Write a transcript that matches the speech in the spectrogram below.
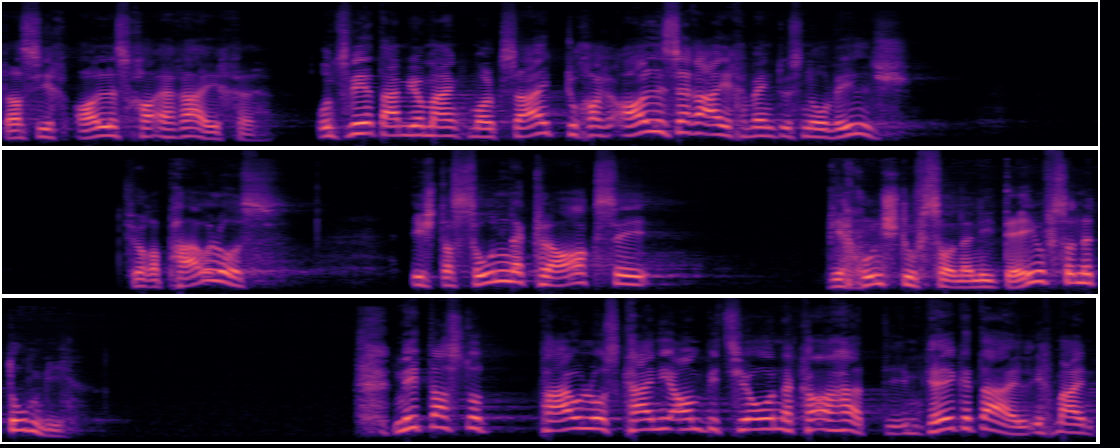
dass ich alles erreichen kann. Und es wird einem ja manchmal gesagt, du kannst alles erreichen, wenn du es nur willst. Für Paulus ist das sonnenklar gewesen, wie kommst du auf so eine Idee, auf so eine Dumme? Nicht, dass du Paulus keine Ambitionen gehabt hätte. Im Gegenteil. Ich meine,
